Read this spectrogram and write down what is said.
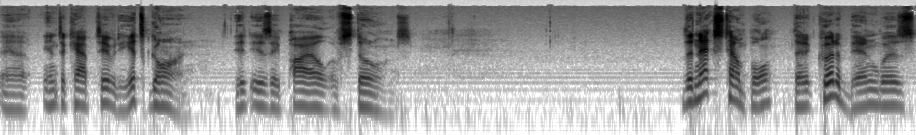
uh, into captivity. It's gone. It is a pile of stones. The next temple that it could have been was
